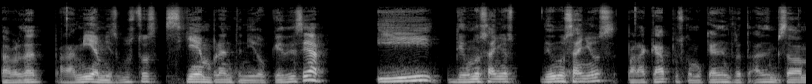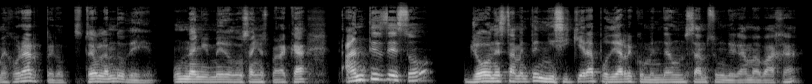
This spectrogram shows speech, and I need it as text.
la verdad, para mí, a mis gustos, siempre han tenido que desear. Y de unos años, de unos años para acá, pues como que han, han empezado a mejorar, pero estoy hablando de un año y medio, dos años para acá. Antes de eso, yo honestamente ni siquiera podía recomendar un Samsung de gama baja,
